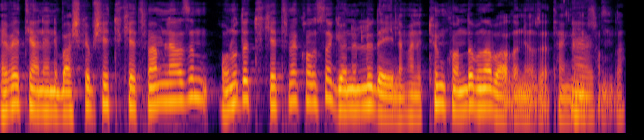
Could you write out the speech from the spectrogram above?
Evet yani hani başka bir şey tüketmem lazım. Onu da tüketme konusunda gönüllü değilim. Hani tüm konuda buna bağlanıyor zaten günün evet. sonunda.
